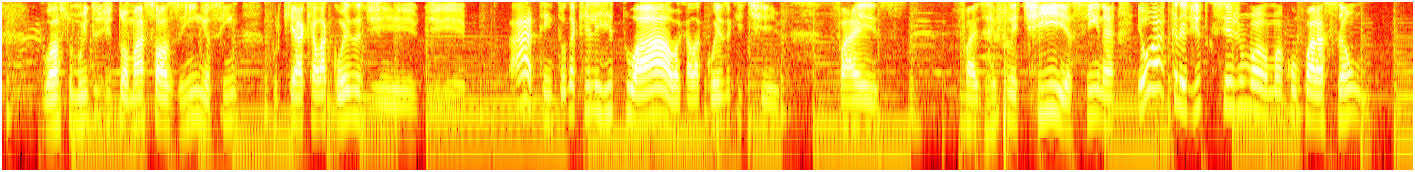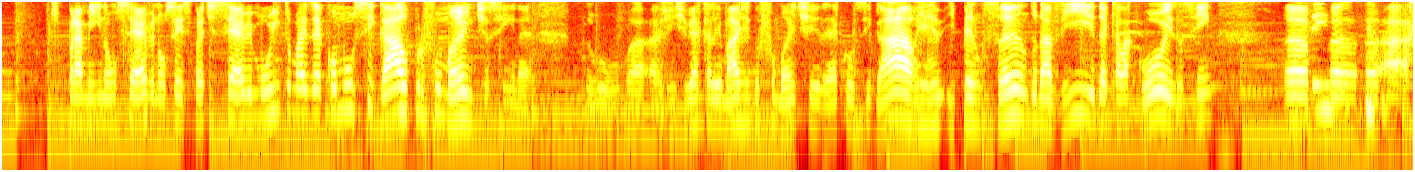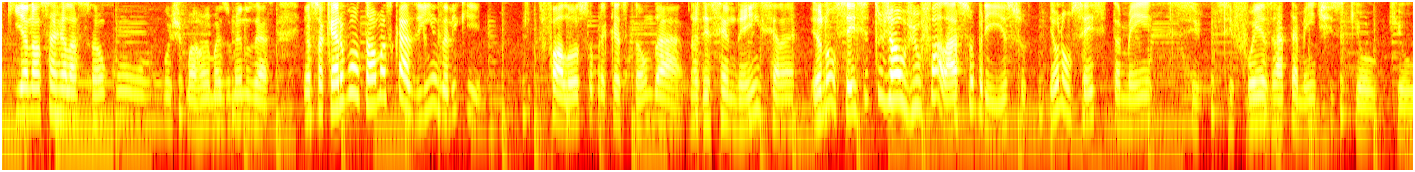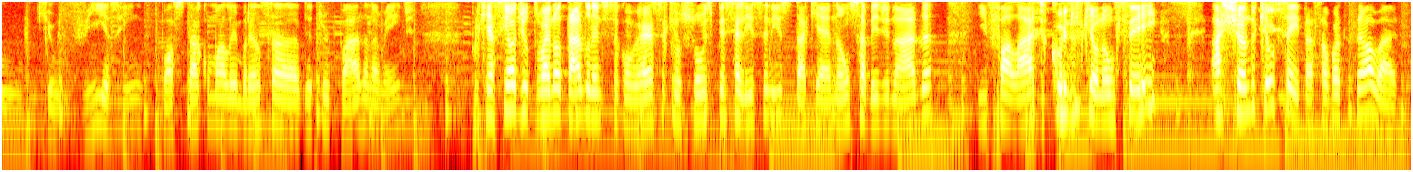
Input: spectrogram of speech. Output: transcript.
Gosto muito de tomar sozinho, assim, porque é aquela coisa de, de. Ah, tem todo aquele ritual, aquela coisa que te faz faz refletir, assim, né? Eu acredito que seja uma, uma comparação que para mim não serve, não sei se para ti serve muito, mas é como um cigarro pro fumante, assim, né? O, a, a, gente vê aquela imagem do fumante né, com o cigarro e, e pensando na vida, aquela coisa, assim. Uh, uh, uh, aqui a nossa relação com, com, o chimarrão é mais ou menos essa. Eu só quero voltar umas casinhas ali que, que tu falou sobre a questão da, da, descendência, né? Eu não sei se tu já ouviu falar sobre isso. Eu não sei se também se, se foi exatamente isso que eu, que, eu, que eu vi, assim. Posso estar com uma lembrança deturpada na mente. Porque assim, Odil, tu vai notar durante essa conversa que eu sou um especialista nisso, tá? Que é não saber de nada e falar de coisas que eu não sei, achando que eu sei, tá? Só pra ter uma base.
